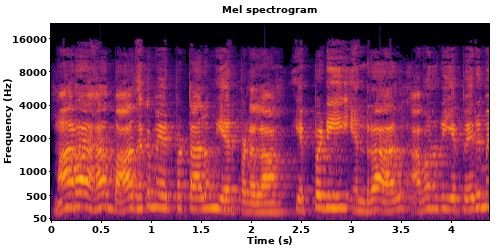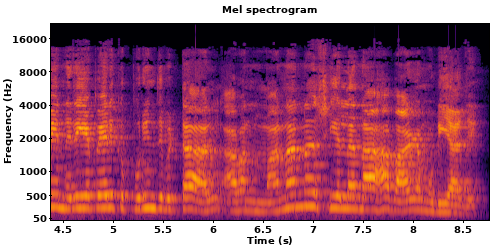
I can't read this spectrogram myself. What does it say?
மாறாக பாதகம் ஏற்பட்டாலும் ஏற்படலாம். எப்படி என்றால் அவனுடைய பெருமை நிறைய பேருக்கு புரிந்துவிட்டால் அவன் மனநசீலனாக வாழ முடியாது.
